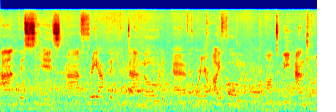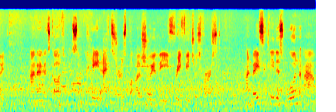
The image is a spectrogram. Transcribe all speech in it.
And this is a free app that you can download uh, for your iPhone or onto the Android and then it's got some paid extras, but I'll show you the free features first. And basically this one app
